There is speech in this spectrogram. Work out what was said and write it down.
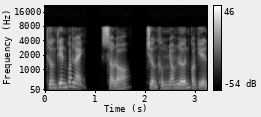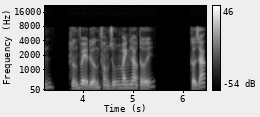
Thường thiên quát lệnh, sau đó, trưởng không nhóm lớn con kiến, hướng về đường phong dũng manh lao tới. Cờ giác.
